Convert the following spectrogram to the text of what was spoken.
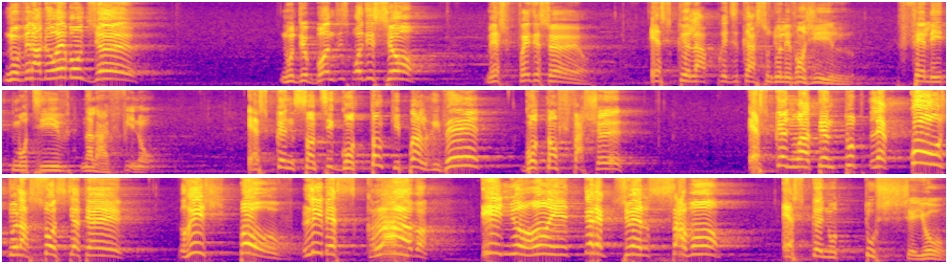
nous venons adorer bon Dieu. Nous de bonnes dispositions. Mais frères et sœurs, est-ce que la prédication de l'évangile fait les motifs dans la vie? Est-ce que nous sentons temps qui peut arriver, temps fâcheux? Est-ce que nous atteignons toutes les couches de la société, riches, pauvres, libres, esclaves, ignorants, intellectuels, savants, est-ce que nous touchons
